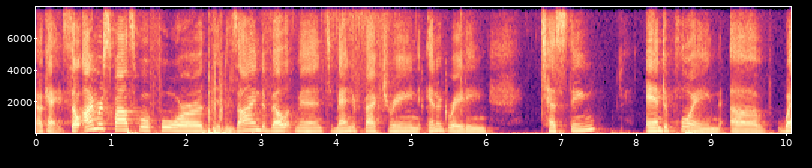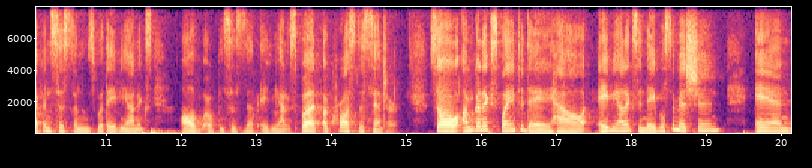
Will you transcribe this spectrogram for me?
Okay, so I'm responsible for the design, development, manufacturing, integrating, testing, and deploying of weapon systems with avionics, all weapon systems have avionics, but across the center. So I'm going to explain today how avionics enables the mission and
